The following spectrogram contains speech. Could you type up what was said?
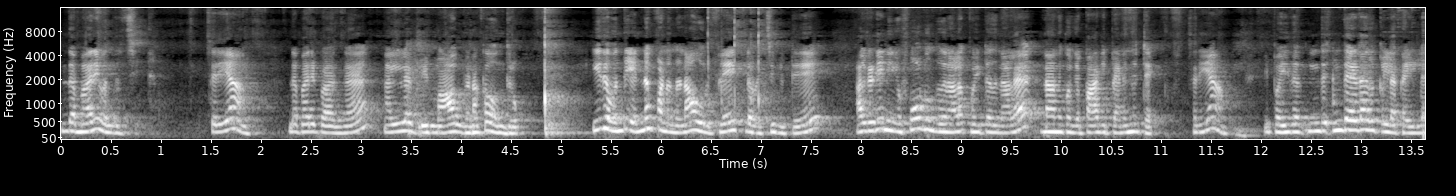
இந்த மாதிரி வந்துருச்சு. சரியா? இந்த மாதிரி பாருங்க. நல்ல இப்படி மாவு கணக்காக வந்துடும் இதை வந்து என்ன பண்ணணும்னா ஒரு பிளேட்ல வச்சுக்கிட்டு ஆல்ரெடி நீங்க ஃபோன் வந்ததுனால போயிட்டதுனால நான் கொஞ்சம் பாதி பிணைஞ்சிட்டேன். சரியா? இப்போ இத இந்த இந்த இடம் இருக்குல்ல கையில?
